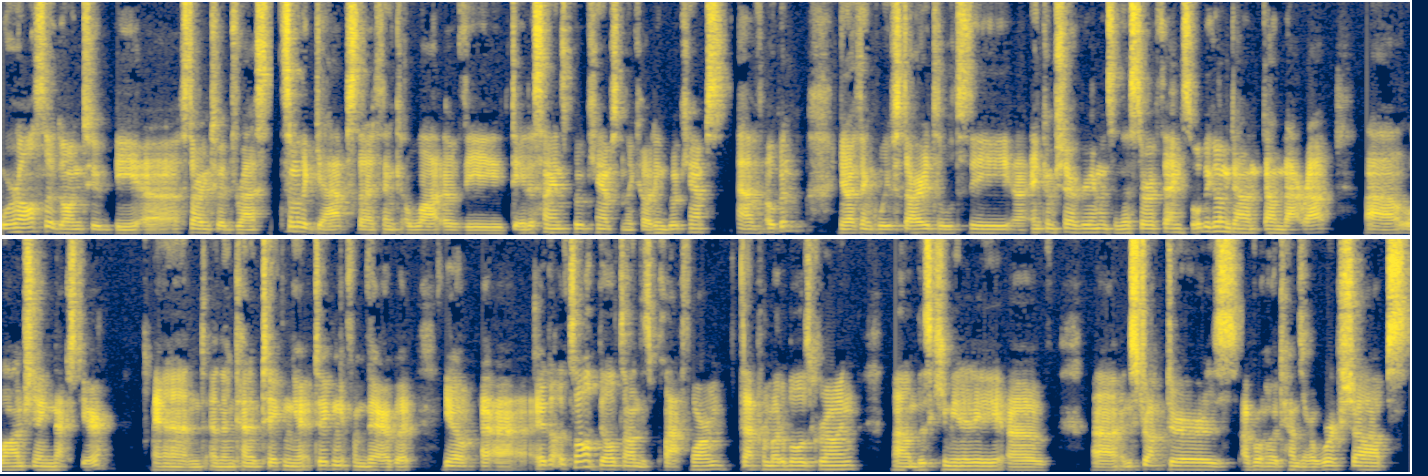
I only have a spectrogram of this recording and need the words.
we're also going to be uh, starting to address some of the gaps that I think a lot of the data science boot camps and the coding boot camps have open. You know, I think we've started to see uh, income share agreements and this sort of thing. So we'll be going down down that route, uh, launching next year, and and then kind of taking it taking it from there. But you know, uh, it, it's all built on this platform that Promotable is growing. Um, this community of uh, instructors, everyone who attends our workshops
